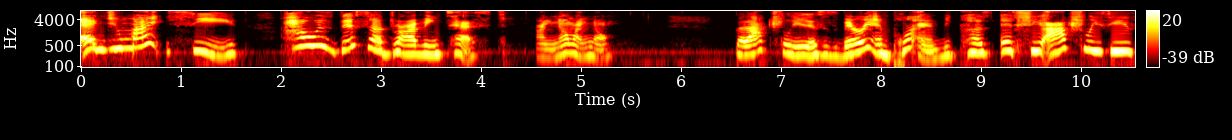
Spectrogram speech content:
And you might see, how is this a driving test? I know, I know. But actually, this is very important because if she actually sees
